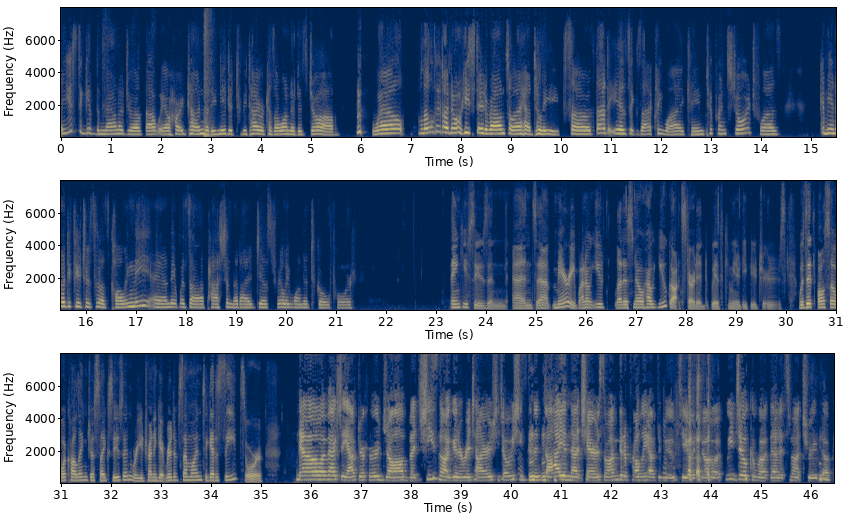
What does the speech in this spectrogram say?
I used to give the manager out that way a hard time that he needed to retire because I wanted his job. well, little did I know he stayed around, so I had to leave. So that is exactly why I came to Prince George was Community Futures was calling me, and it was a passion that I just really wanted to go for. Thank you, Susan. And uh, Mary, why don't you let us know how you got started with Community Futures? Was it also a calling just like Susan? Were you trying to get rid of someone to get a seat or? No, I'm actually after her job, but she's not going to retire. She told me she's going to die in that chair, so I'm going to probably have to move too. No, we joke about that. It's not true though.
